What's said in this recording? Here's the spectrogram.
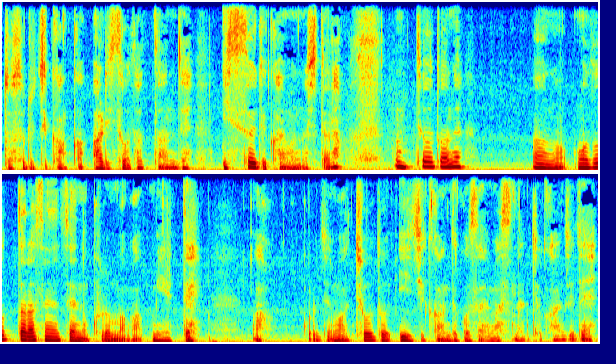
とする時間がありそうだったんで急いで買い物したら、うん、ちょうどねあの戻ったら先生の車が見えてこれでまあちょうどいい時間でございますねという感じで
